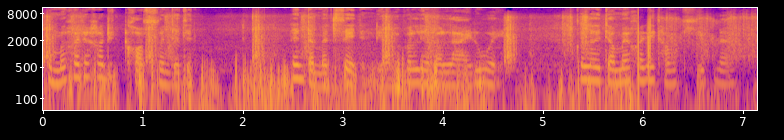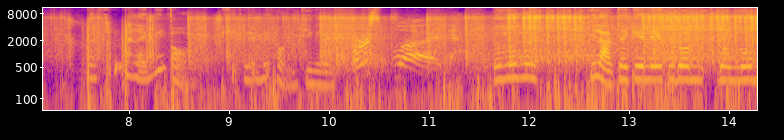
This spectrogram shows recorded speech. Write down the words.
ผมไม่ค่อยได้เข้าดิสคอร์ดส่วนใหญ่จะเล่นแต่แมสเซจอย่างเดียวแล้วก็เรียนออนไลน์ด้วย ก็เลยจะไม่ค่อยได้ทำคลิปนะมันคิดอะไรไม่ออก คิดอะไรไม่ออกจริงๆเลย First blood. เฮ้ยเฮ้ยเฮ้ย พี่หลานใจเกเรกูโดนโดนลุม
